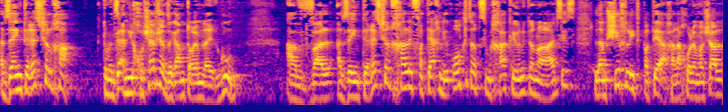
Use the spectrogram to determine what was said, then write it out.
אז זה האינטרס שלך. זאת אומרת, זה, אני חושב שזה גם תורם לארגון. אבל אז זה אינטרס שלך לפתח, לראות את עצמך כיוניט אנליסיס, להמשיך להתפתח. אנחנו למשל,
